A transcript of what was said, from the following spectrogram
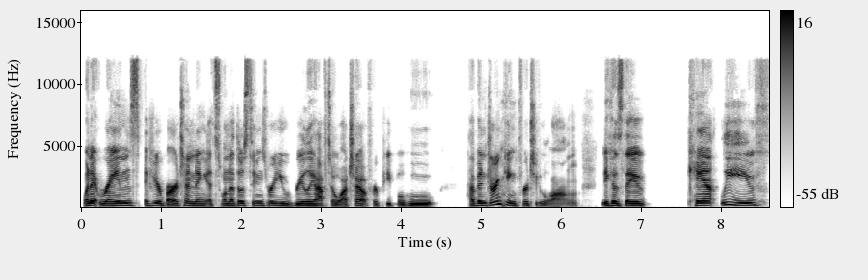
when it rains, if you're bartending, it's one of those things where you really have to watch out for people who have been drinking for too long because they can't leave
